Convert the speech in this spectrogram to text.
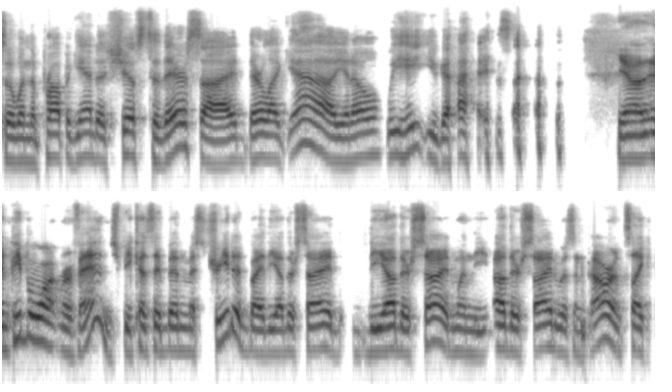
So when the propaganda shifts to their side, they're like, "Yeah, you know, we hate you guys." Yeah, and people want revenge because they've been mistreated by the other side. The other side, when the other side was in power, it's like,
